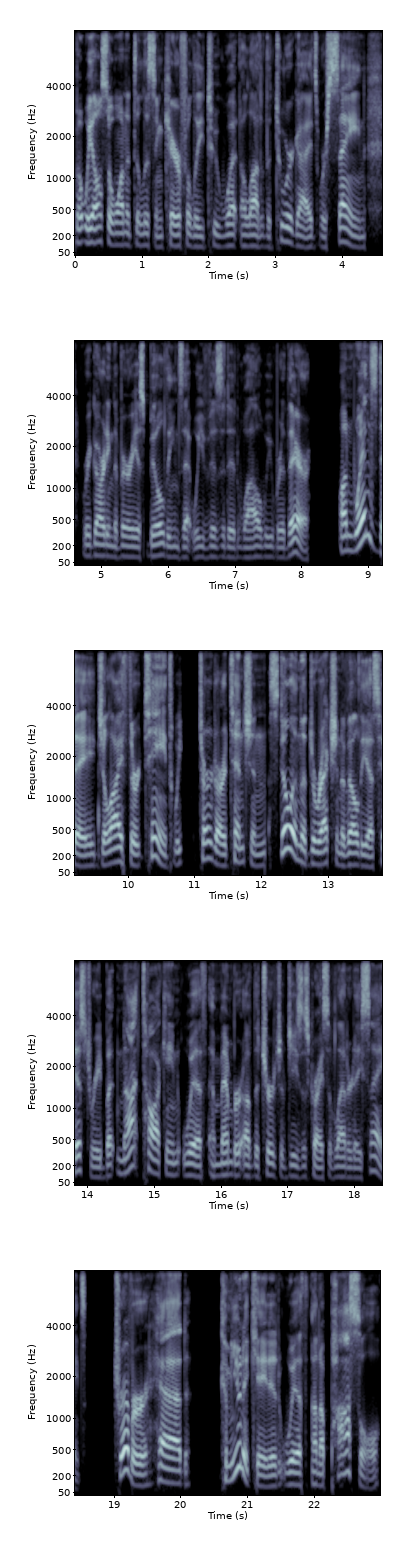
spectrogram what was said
but we also wanted to listen carefully to what a lot of the tour guides were saying regarding the various buildings that we visited while we were there. On Wednesday, July 13th, we turned our attention still in the direction of LDS history, but not talking with a member of the Church of Jesus Christ of Latter day Saints. Trevor had communicated with an apostle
